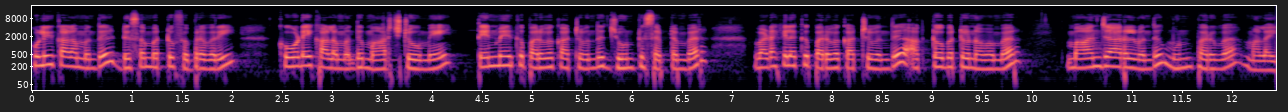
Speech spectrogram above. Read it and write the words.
குளிர்காலம் வந்து டிசம்பர் டு பிப்ரவரி கோடை காலம் வந்து மார்ச் டு மே தென்மேற்கு பருவக்காற்று வந்து ஜூன் டு செப்டம்பர் வடகிழக்கு பருவக்காற்று வந்து அக்டோபர் டு நவம்பர் மாஞ்சாரல் வந்து முன்பருவ மழை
